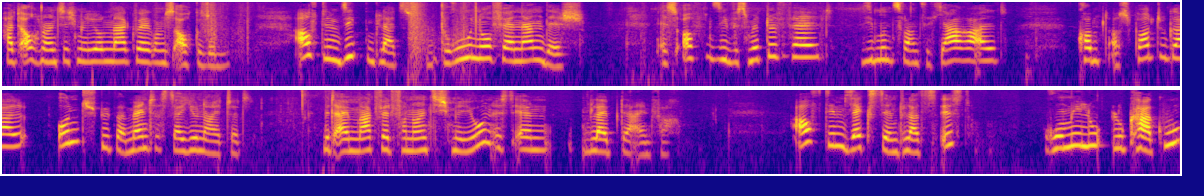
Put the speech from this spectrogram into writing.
hat auch 90 Millionen Markwerk und ist auch gesunken. Auf dem siebten Platz Bruno Fernandes. Er ist offensives Mittelfeld, 27 Jahre alt, kommt aus Portugal und spielt bei Manchester United. Mit einem Marktwert von 90 Millionen ist er, bleibt er einfach. Auf dem sechsten Platz ist Romelu Lukaku.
